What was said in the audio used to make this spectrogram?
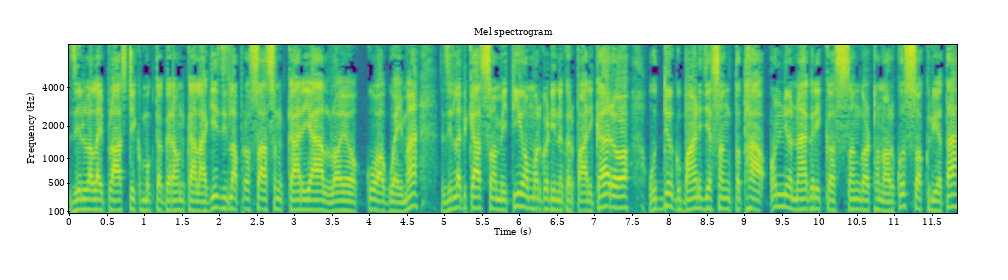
जिल्लालाई प्लास्टिक मुक्त गराउनका लागि जिल्ला प्रशासन कार्यालयको अगुवाईमा जिल्ला विकास समिति अमरगढ़ी नगरपालिका र उद्योग वाणिज्य संघ तथा अन्य नागरिक संगठनहरूको सक्रियता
